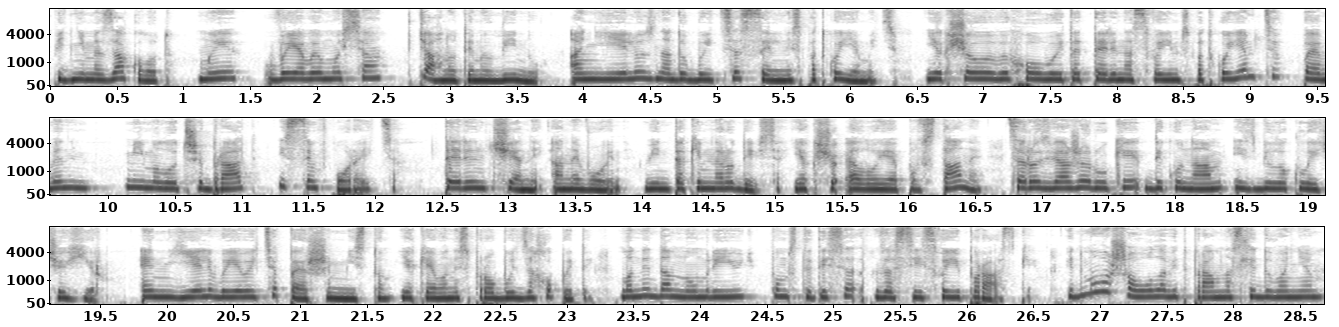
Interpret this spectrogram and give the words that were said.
підніме заколот, ми виявимося втягнутими в війну. Анієлю знадобиться сильний спадкоємець. Якщо ви виховуєте Теріна своїм спадкоємцем, певен, мій молодший брат із цим впорається. Терін вчений, а не воїн. Він таким народився. Якщо Елоє повстане, це розв'яже руки дикунам із білокличих гір. Ен'єль виявиться першим містом, яке вони спробують захопити. Вони давно мріють помститися за всі свої поразки. Відмова Шаола від прав наслідування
